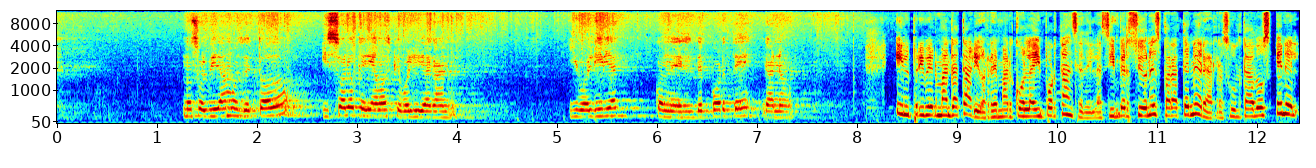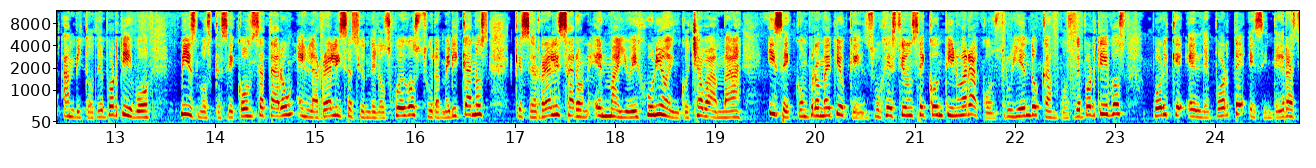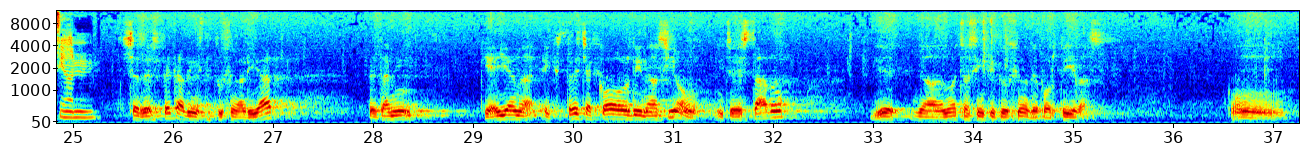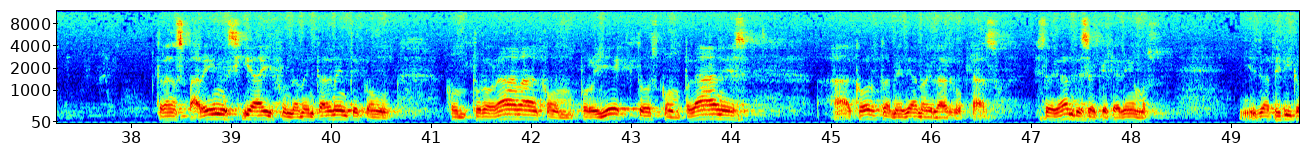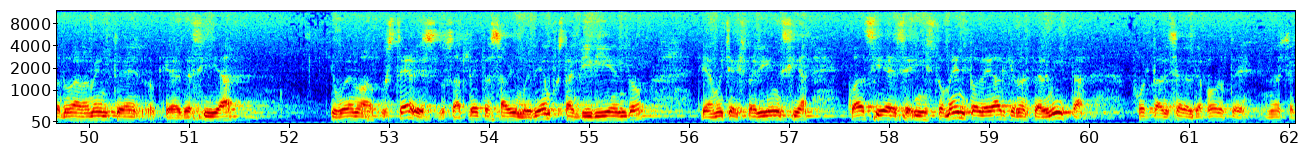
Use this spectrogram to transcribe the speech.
Nos olvidamos de todo y solo queríamos que Bolivia gane. Y Bolivia con el deporte ganó. El primer mandatario remarcó la importancia de las inversiones para tener resultados en el ámbito deportivo, mismos que se constataron en la realización de los Juegos Suramericanos que se realizaron en mayo y junio en Cochabamba y se comprometió que en su gestión se continuará construyendo campos deportivos porque el deporte es integración. Se respeta la institucionalidad, pero también que haya una estrecha coordinación entre el Estado y nuestras instituciones deportivas, transparencia y fundamentalmente con, con programas, con proyectos, con planes a corto, mediano y largo plazo. Grande es el que tenemos. Y ratifico nuevamente lo que decía, que bueno, ustedes, los atletas, saben muy bien, pues están viviendo, tienen mucha experiencia, cuál sea ese instrumento legal que nos permita fortalecer el deporte en nuestra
